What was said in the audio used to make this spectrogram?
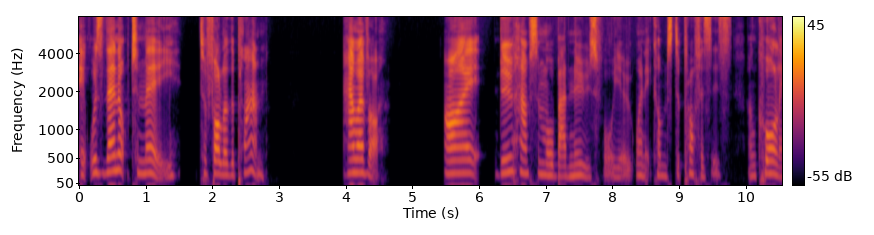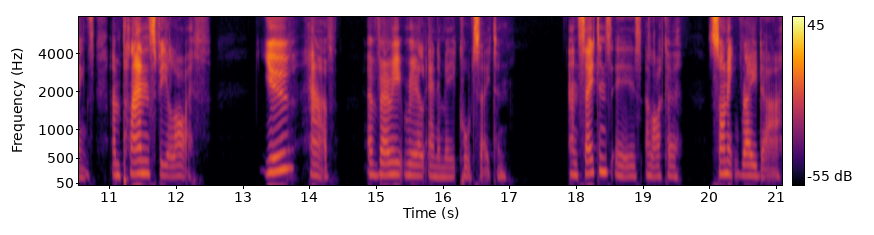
it was then up to me to follow the plan. However, I do have some more bad news for you when it comes to prophecies and callings and plans for your life. You have a very real enemy called Satan. And Satan's ears are like a sonic radar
